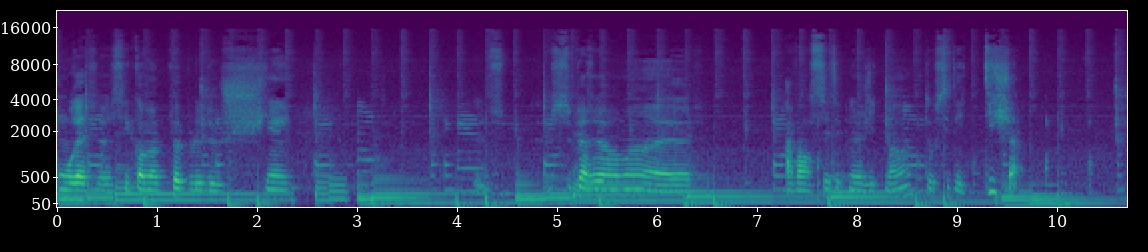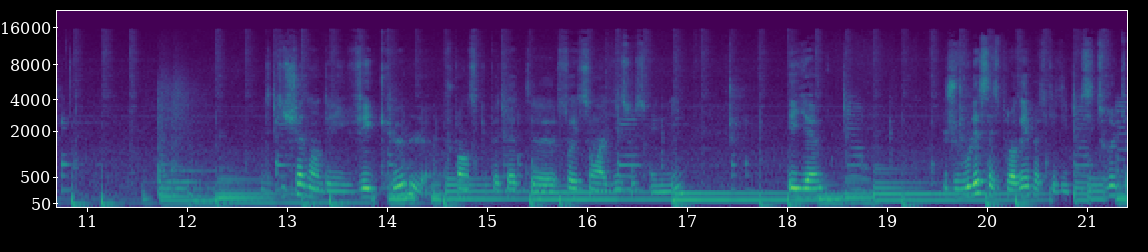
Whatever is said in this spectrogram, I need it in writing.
Bon, bref, euh, c'est comme un peuple de chiens euh, supérieurement euh, avancés technologiquement. T'as aussi des t-shirts. Des t-shirts dans des véhicules. Je pense que peut-être soit ils sont alliés, soit ils sont ennemis. Et a. Je vous laisse explorer parce qu'il y a des petits trucs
